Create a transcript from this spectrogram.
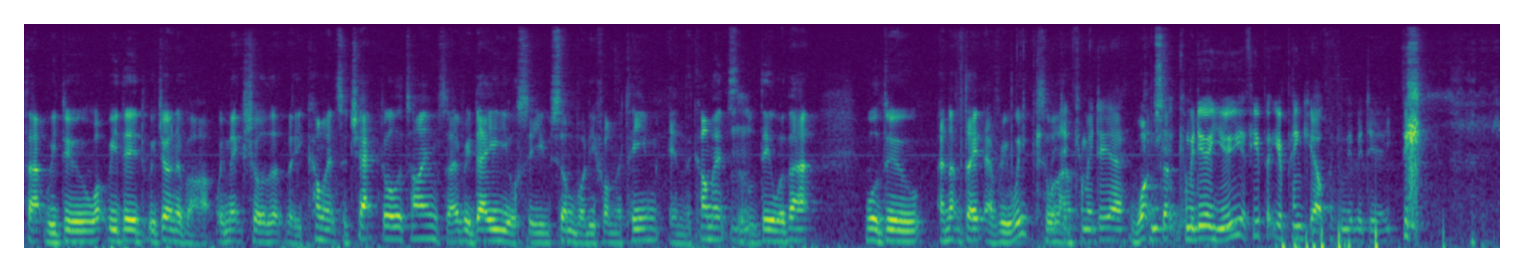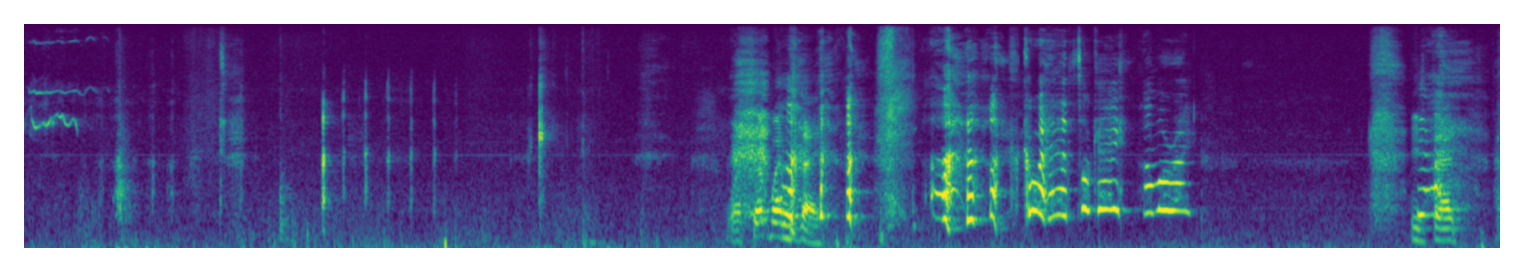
that we do what we did with Joan of Arc. We make sure that the comments are checked all the time. So every day you'll see somebody from the team in the comments that'll mm. deal with that. we'll do an update every week. So Can we'll we, do, can we do a can, you- can we do a U? If you put your pinky up, we can maybe do a What's Up Wednesday. Go ahead, it's okay. I'm all right. He's dead. Uh,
